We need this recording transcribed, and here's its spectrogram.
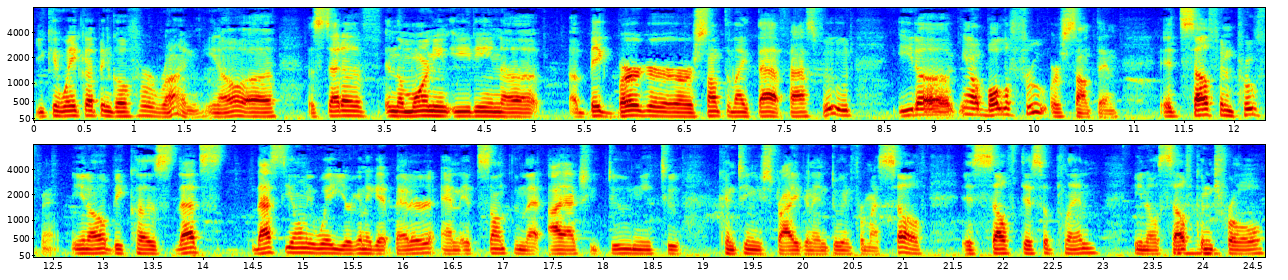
you can wake up and go for a run. You know, uh, instead of in the morning eating a, a big burger or something like that, fast food, eat a you know bowl of fruit or something. It's self improvement. You know, because that's that's the only way you're gonna get better, and it's something that I actually do need to continue striving and doing for myself is self discipline you know, self control.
